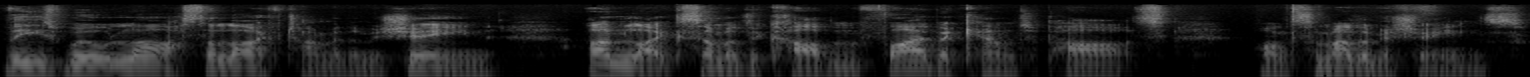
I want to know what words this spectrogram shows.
these will last the lifetime of the machine, unlike some of the carbon fibre counterparts on some other machines.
